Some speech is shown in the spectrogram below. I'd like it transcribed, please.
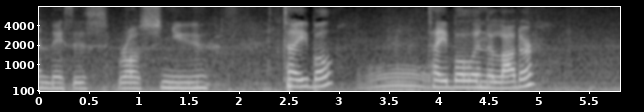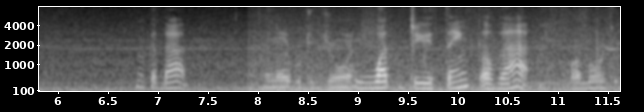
And this is Ross' new table. Oh, table and the ladder. Look at that. Unable to join. what do you think of that? I like it.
